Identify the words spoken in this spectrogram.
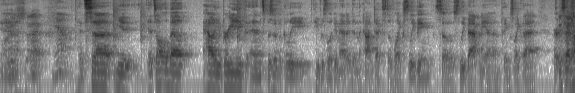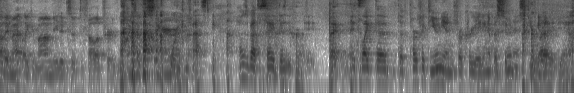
yeah, What is that? Yeah. it's uh, you, it's all about how you breathe, and specifically, he was looking at it in the context of like sleeping, so sleep apnea and things like that. Or Is that how they met? Like your mom needed to develop her lungs as a singer, Lung and then, capacity. I was about to say, this, That- it's like the, the perfect union for creating a bassoonist. You've got right, yeah.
